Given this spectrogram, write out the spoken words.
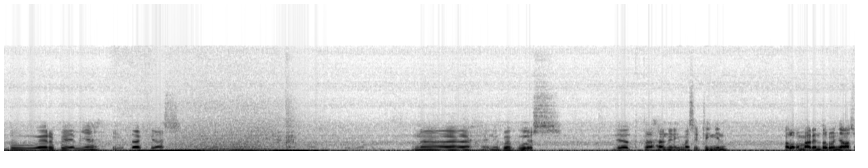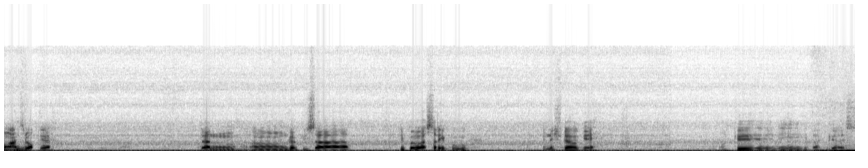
Untuk RPM nya kita gas. Nah ini bagus. Ya tertahan. Ini masih dingin. Kalau kemarin turunnya langsung anjlok ya. Dan eh, nggak eh, bisa di bawah 1000 ini sudah oke. okay. Oke ini kita gas.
